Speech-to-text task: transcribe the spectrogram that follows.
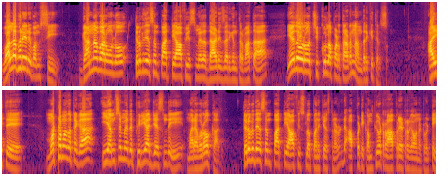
వల్లభనేని వంశీ గన్నవరంలో తెలుగుదేశం పార్టీ ఆఫీస్ మీద దాడి జరిగిన తర్వాత ఏదో రోజు చిక్కుల్లో పడతాడని అందరికీ తెలుసు. అయితే మొట్టమొదటగా ఈ అంశం మీద ఫిర్యాదు చేసింది మరెవరో కాదు. తెలుగుదేశం పార్టీ ఆఫీస్లో పనిచేస్తున్నటువంటి అప్పటి కంప్యూటర్ ఆపరేటర్గా ఉన్నటువంటి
